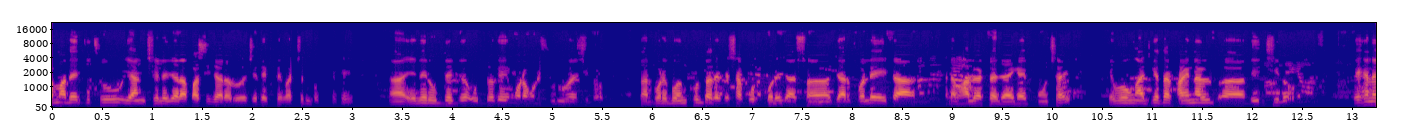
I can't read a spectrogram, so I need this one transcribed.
আমাদের কিছু ইয়াং ছেলে যারা, পাশে যারা রয়েছে, দেখতে পাচ্ছেন প্রত্যেকে। এদের উদ্যোগে, উদ্যোগেই মোটামুটি শুরু হয়েছিল। তারপরে বনফুল তাদেরকে সাপোর্ট করে, যার যার ফলে এটা একটা ভালো একটা জায়গায় পৌঁছায়। এবং আজকে তার ফাইনাল দিন ছিল। এখানে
